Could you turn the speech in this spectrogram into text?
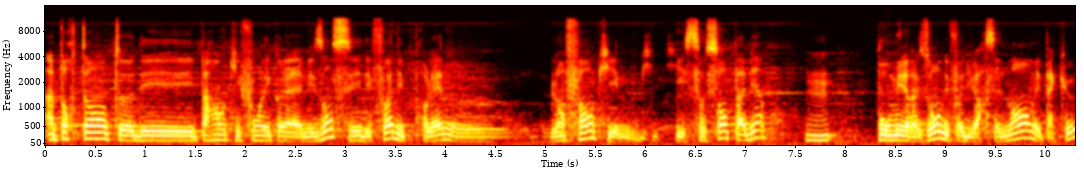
importante des parents qui font l'école à la maison, c'est des fois des problèmes euh, de l'enfant qui, qui, qui se sent pas bien. Mm. Pour mille raisons, des fois du harcèlement, mais pas que,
